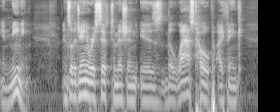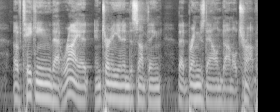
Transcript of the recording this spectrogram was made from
and meaning. And so the January 6th Commission is the last hope, I think, of taking that riot and turning it into something that brings down Donald Trump.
